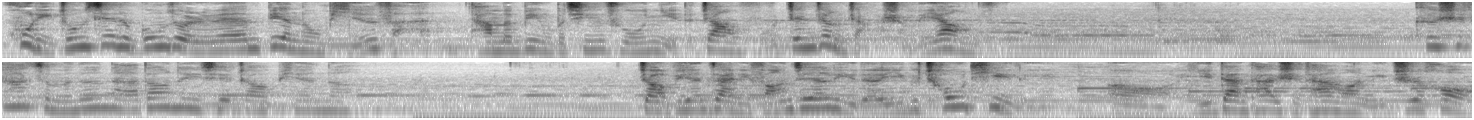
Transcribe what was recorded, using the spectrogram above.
护理中心的工作人员变动频繁，他们并不清楚你的丈夫真正长什么样子。可是他怎么能拿到那些照片呢？照片在你房间里的一个抽屉里。哦，一旦开始探望你之后，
